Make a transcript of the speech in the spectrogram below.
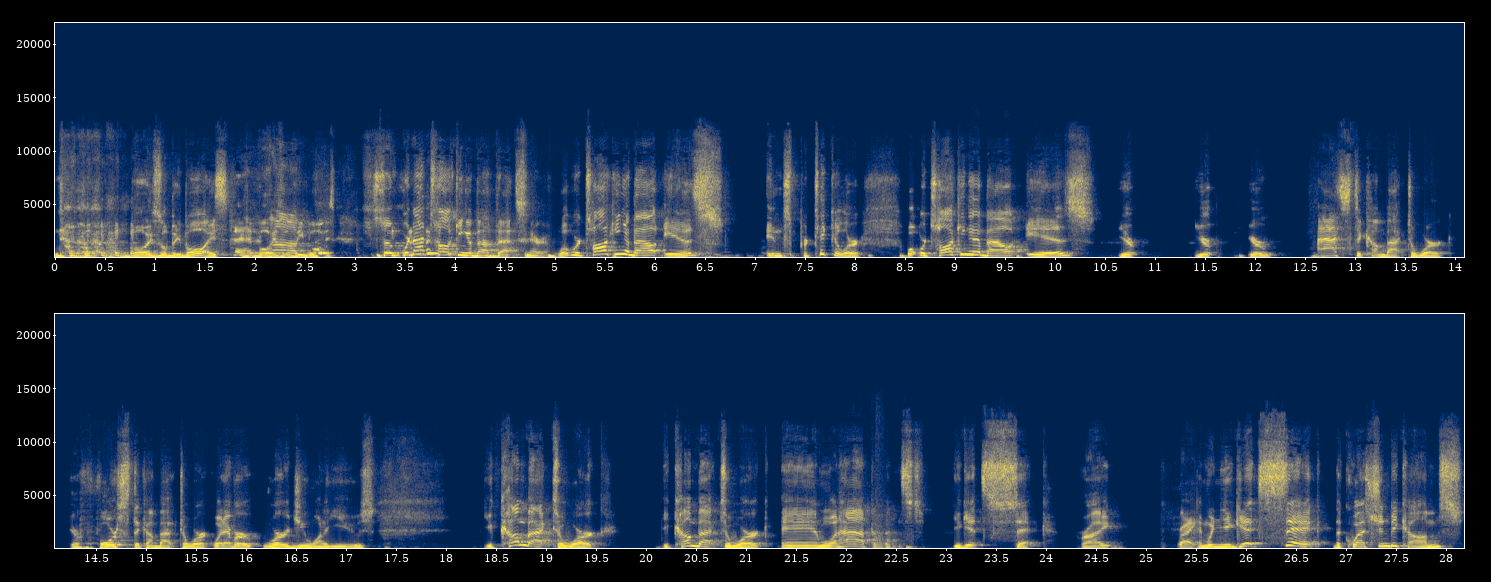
boys will be boys. boys will be Um, boys. So we're not talking about that scenario. What we're talking about is, in particular, what we're talking about is you're you're you're asked to come back to work. You're forced to come back to work, whatever word you want to use. You come back to work. You come back to work, and what happens? You get sick, right? Right. And when you get sick, the question becomes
